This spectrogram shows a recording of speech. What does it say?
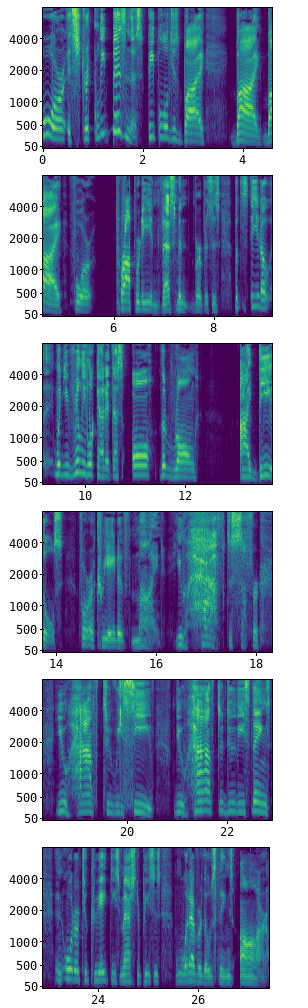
or it's strictly business. People will just buy, buy, buy for property investment purposes. But, you know, when you really look at it, that's all the wrong ideals for a creative mind. You have to suffer, you have to receive You have to do these things in order to create these masterpieces, whatever those things are.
